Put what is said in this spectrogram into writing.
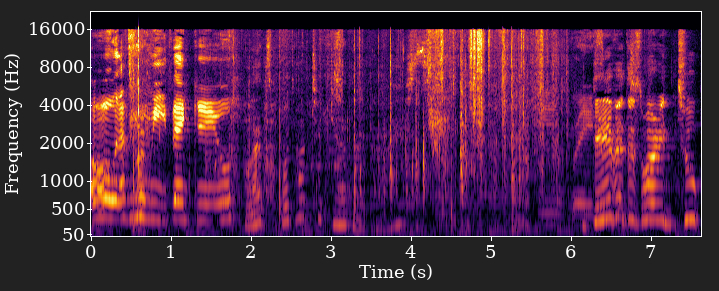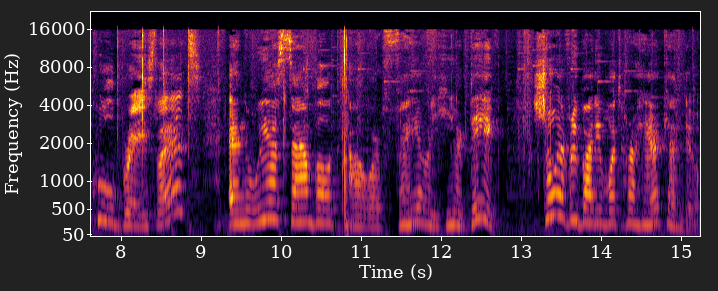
Oh, that's for me. Thank you. Let's put her together, guys. David is wearing two cool bracelets and we assembled our fairy here. Dave, show everybody what her hair can do.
